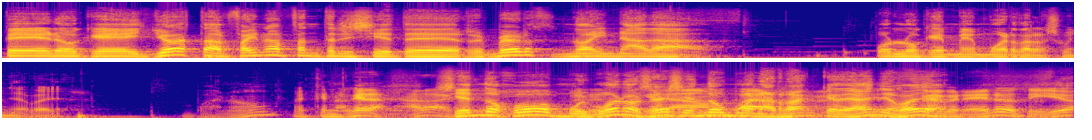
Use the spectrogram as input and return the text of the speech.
Pero que yo hasta el Final Fantasy VII Rebirth no hay nada por lo que me muerda las uñas, vaya. Bueno, es que no queda nada. Siendo juegos muy buenos, ¿eh? Siendo un buen arranque de año, vaya. febrero, tío,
